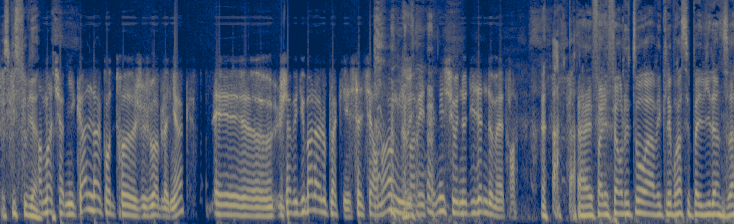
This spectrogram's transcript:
est-ce qu'il se souvient? Un match amical, là, contre, je jouais à Blagnac, et euh, j'avais du mal à le plaquer. Sincèrement, il m'avait traîné sur une dizaine de mètres. Ah, il fallait faire le tour avec les bras, c'est pas évident ça.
